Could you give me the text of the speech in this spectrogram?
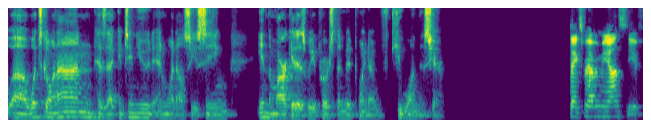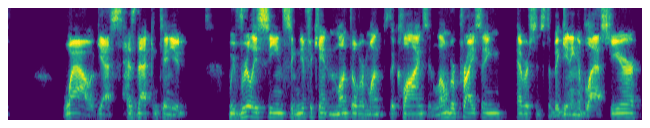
uh, what's going on? Has that continued? And what else are you seeing in the market as we approach the midpoint of Q1 this year? Thanks for having me on, Steve. Wow, yes, has that continued? We've really seen significant month over month declines in lumber pricing ever since the beginning of last year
